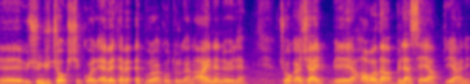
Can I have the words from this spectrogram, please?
E, üçüncü çok şık gol. Evet evet Burak Oturgan. Aynen öyle. Çok acayip e, havada plase yaptı yani.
